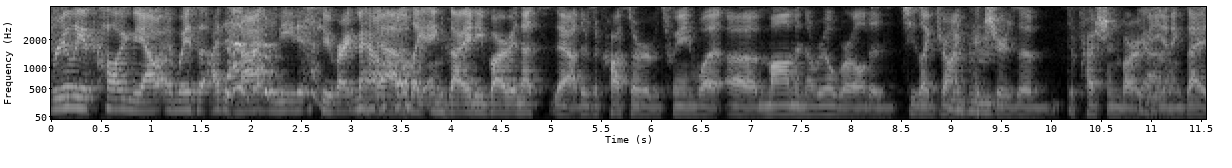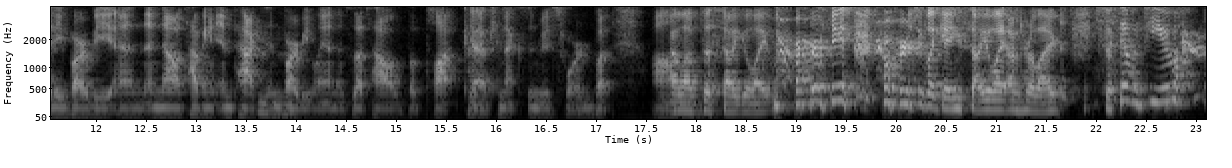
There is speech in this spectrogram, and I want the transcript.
really is calling me out in ways that I did not need it to right now. yeah, it's like anxiety Barbie, and that's yeah. There's a crossover between what a mom in the real world is. She's like drawing Mhm. pictures of depression Barbie Yeah. and anxiety Barbie, and and now it's having an impact in Mhm. Barbie Land, and so that's how the plot kind Yes. of connects and moves forward. But um, I love the cellulite Barbie where she's like getting cellulite on her legs. She's like, that was you.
